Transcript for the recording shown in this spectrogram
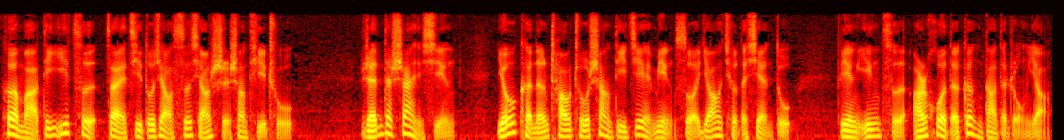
赫马第一次在基督教思想史上提出。人的善行有可能超出上帝诫命所要求的限度，并因此而获得更大的荣耀。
